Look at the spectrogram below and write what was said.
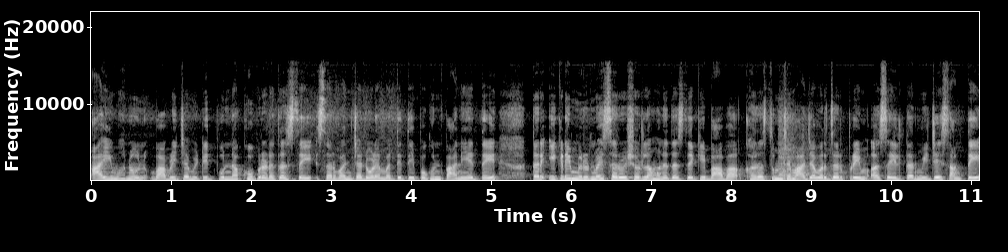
आई म्हणून बाबळीच्या मिठीत पुन्हा खूप रडत असते. सर्वांच्या डोळ्यामध्ये ते बघून पाणी येते. तर इकडे मिरुणमय सर्वेश्वरला म्हणत असते की बाबा खरंच तुमचे माझ्यावर जर प्रेम असेल तर मी जे सांगते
